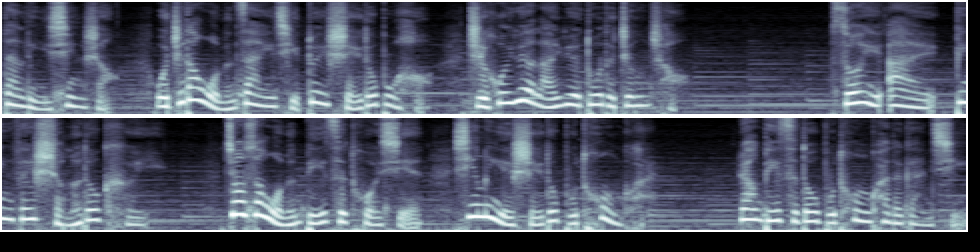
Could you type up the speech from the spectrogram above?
但理性上我知道我们在一起对谁都不好，只会越来越多的争吵。所以爱并非什么都可以。”就算我们彼此妥协，心里也谁都不痛快，让彼此都不痛快的感情，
